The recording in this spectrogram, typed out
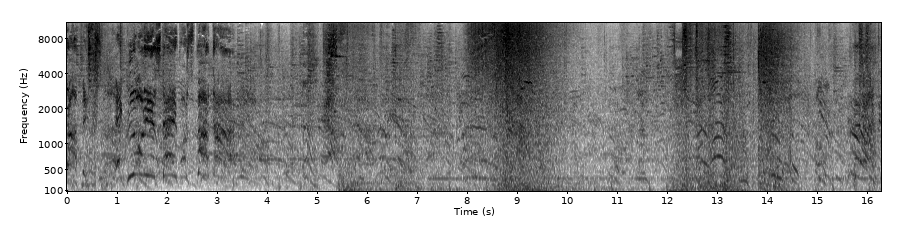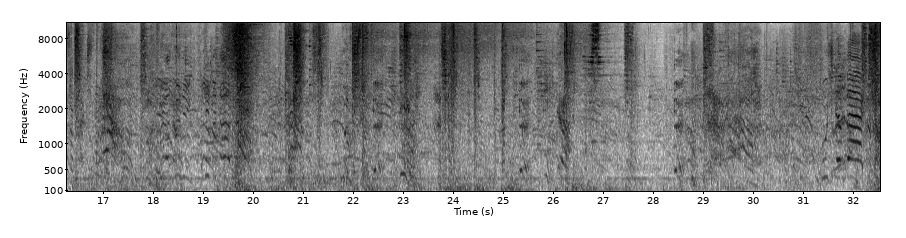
A glorious day for Sparta! Reach them back!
